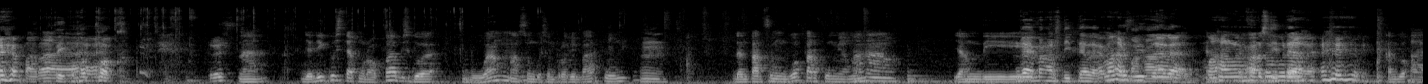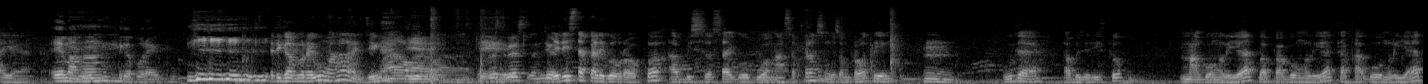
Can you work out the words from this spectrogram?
parah. Tai kotok. Terus Nah jadi gue setiap ngerokok habis gue buang langsung gue semprotin parfum Hmm. dan parfum gue parfum yang mahal yang di Enggak emang harus detail ya. emang harus Mahal. detail ya. Mahal Emang harus murah? detail. ya. kan gue kaya Eh mahal tiga puluh ribu. tiga puluh ribu mahal anjing Mahal. Iya. Terus Iya. terus lanjut. jadi setiap kali gue ngerokok habis selesai gue buang asapnya langsung gue semprotin Hmm. udah habis dari itu emak gue ngeliat bapak gue ngeliat kakak gue ngeliat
